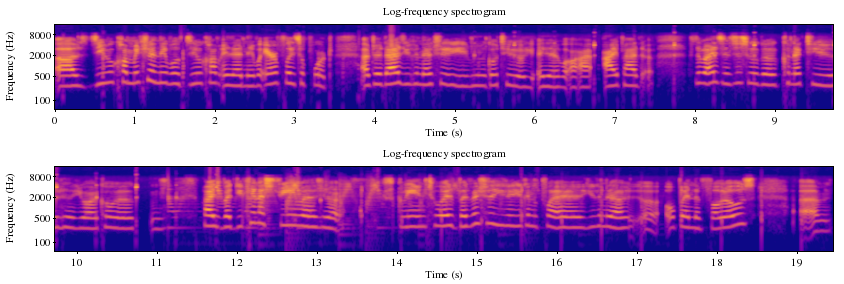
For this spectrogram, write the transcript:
uh, Zeroconf, make sure enable Zeroconf and enable AirPlay support. After that, you can actually go to uh, iPad device and just go connect to your device, but you cannot stream your screen to it. But visually, you, can play, you can uh, uh, open the photos, um,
